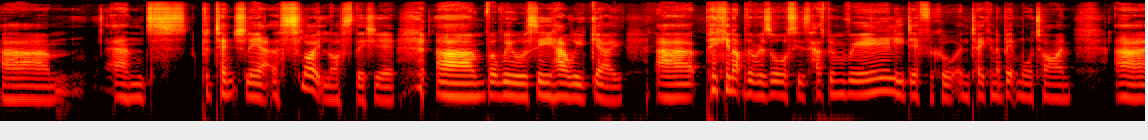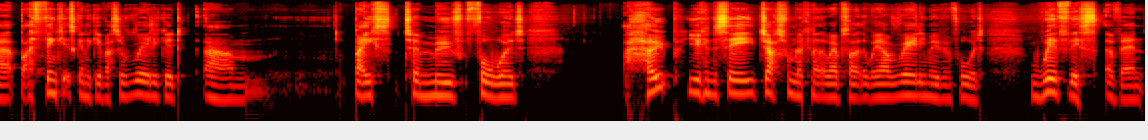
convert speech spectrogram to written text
um, and potentially at a slight loss this year, um, but we will see how we go. Uh, picking up the resources has been really difficult and taken a bit more time, uh, but I think it's going to give us a really good um, base to move forward. I hope you can see just from looking at the website that we are really moving forward with this event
